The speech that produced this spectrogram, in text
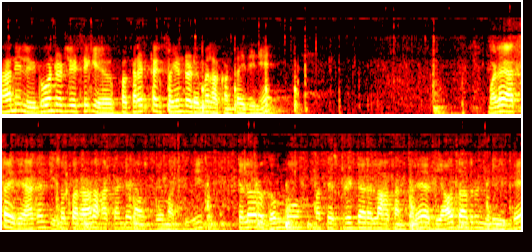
ನಾನಿಲ್ಲಿ ಟೂ ಹಂಡ್ರೆಡ್ ಲೀಟ್ರಿಗೆ ಕರೆಕ್ಟಾಗಿ ಫೈವ್ ಹಂಡ್ರೆಡ್ ಎಂ ಎಲ್ ಹಾಕೊತಾ ಇದ್ದೀನಿ. ಮಳೆ ಆಗ್ತಾ ಇದೆ, ಹಾಗಾಗಿ ಸ್ವಲ್ಪ ರಾಳ ಹಾಕೊಂಡೇ ನಾವು ಸ್ಪ್ರೇ ಮಾಡ್ತೀವಿ. ಕೆಲವರು ಗಮ್ಮು ಮತ್ತು ಸ್ಪ್ರೆಡ್ಡರ್ ಎಲ್ಲ ಹಾಕೊಂತಾರೆ, ಅದು ಯಾವುದಾದ್ರೂ ನಡೆಯುತ್ತೆ.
